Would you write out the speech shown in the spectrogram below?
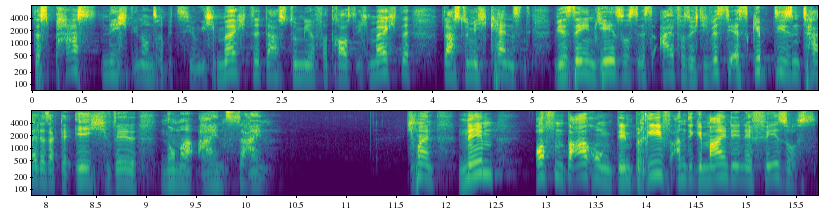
das passt nicht in unsere Beziehung. Ich möchte, dass du mir vertraust. Ich möchte, dass du mich kennst. Wir sehen, Jesus ist eifersüchtig. Wisst ihr, es gibt diesen Teil, der sagt, ich will Nummer eins sein. Ich meine, nimm Offenbarung, den Brief an die Gemeinde in Ephesus.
